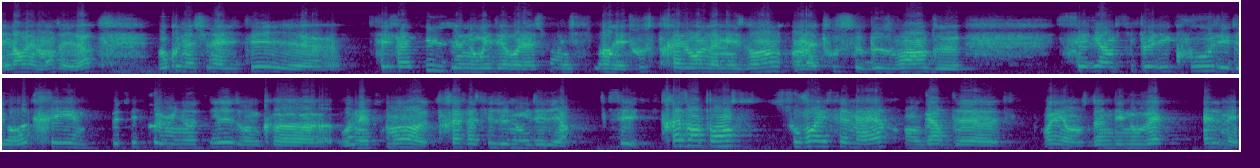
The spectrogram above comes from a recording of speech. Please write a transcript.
énormément d'ailleurs, beaucoup de nationalités. c'est facile de nouer des relations ici. On est tous très loin de la maison. On a tous ce besoin de serrer un petit peu les coudes et de recréer une petite communauté. Donc, euh, honnêtement, euh, très facile de nouer des liens. C'est très intense, souvent éphémère. On garde, euh, on se donne des nouvelles, mais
